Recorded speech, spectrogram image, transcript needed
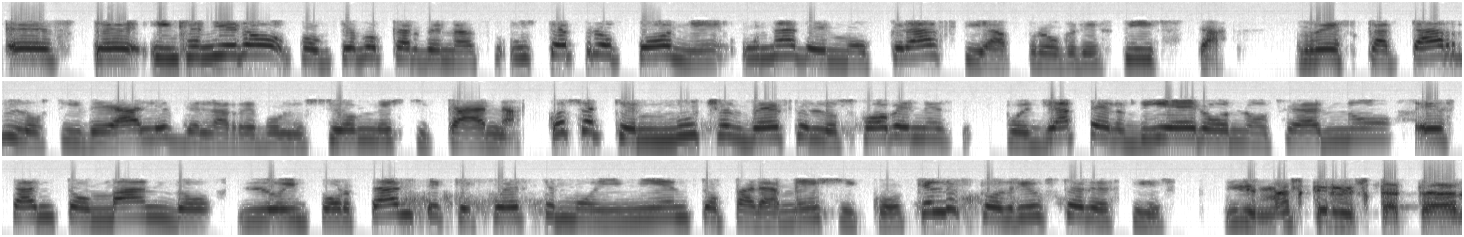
este ingeniero Cuauhtémoc Cárdenas, usted propone una democracia progresista, rescatar los ideales de la Revolución Mexicana, cosa que muchas veces los jóvenes pues ya perdieron, o sea, no están tomando lo importante que fue este movimiento para México. ¿Qué les podría usted decir? Mire, más que rescatar,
